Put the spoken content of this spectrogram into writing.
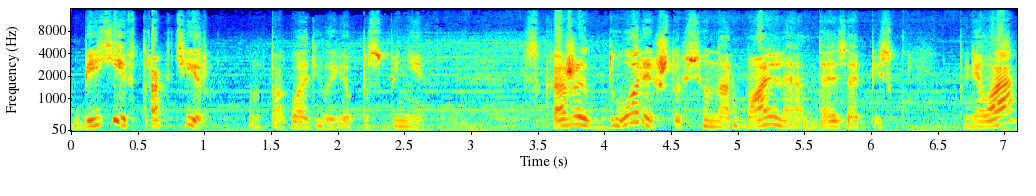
«Беги в трактир!» – он погладил ее по спине. «Скажи Доре, что все нормально, и отдай записку. Поняла?»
